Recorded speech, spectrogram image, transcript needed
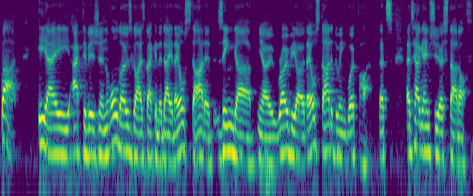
But EA, Activision, all those guys back in the day, they all started Zynga, you know, Rovio, they all started doing work for hire. That's that's how game studios start off.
